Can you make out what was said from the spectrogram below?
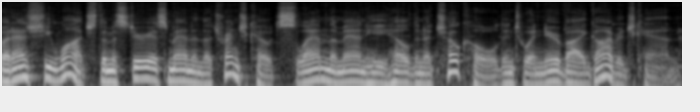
But as she watched the mysterious man in the trench coat slam the man he held in a chokehold into a nearby garbage can,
